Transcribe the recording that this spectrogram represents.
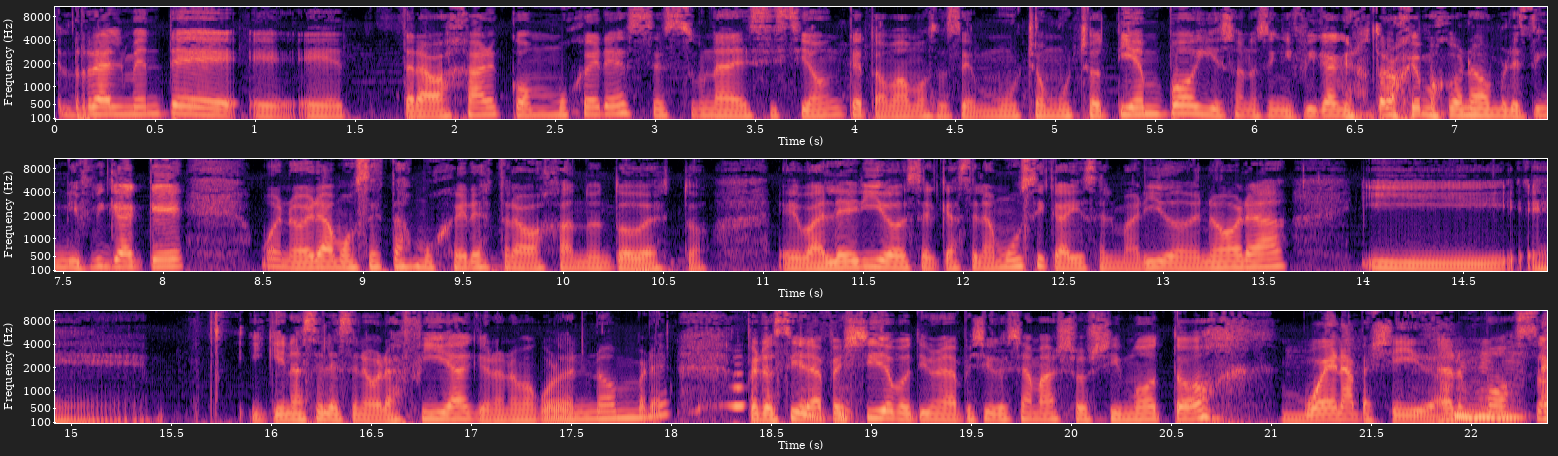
realmente eh, eh, trabajar con mujeres es una decisión que tomamos hace mucho, mucho tiempo y eso no significa que no trabajemos con hombres, significa que, bueno, éramos estas mujeres trabajando en todo esto. Eh, Valerio es el que hace la música y es el marido de Nora y... y quien hace la escenografía, que ahora no me acuerdo el nombre, pero sí el apellido, porque tiene un apellido que se llama Yoshimoto, Buen apellido. hermoso.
